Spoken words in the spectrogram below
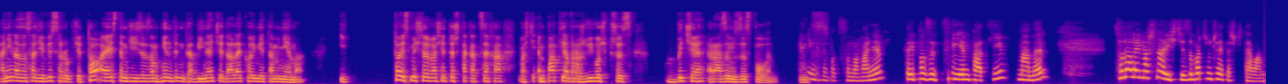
a nie na zasadzie wy sobie róbcie to, a ja jestem gdzieś za zamkniętym gabinecie daleko i mnie tam nie ma to jest myślę właśnie też taka cecha, właśnie empatia, wrażliwość przez bycie razem z zespołem. Więc... Piękne podsumowanie tej pozycji empatii mamy. Co dalej masz na liście? Zobaczymy, czy ja też czytałam.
